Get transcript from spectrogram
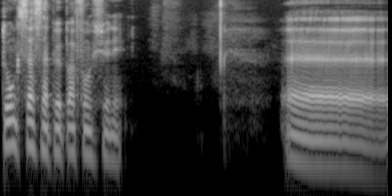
Donc ça, ça peut pas fonctionner. Euh,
